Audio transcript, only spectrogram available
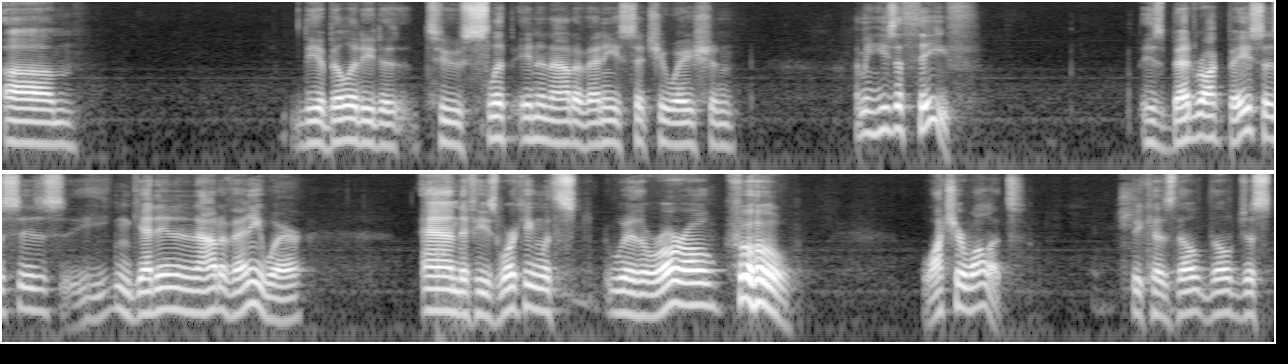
um, the ability to, to slip in and out of any situation. I mean, he's a thief. His bedrock basis is he can get in and out of anywhere. And if he's working with, with Ororo, whew, watch your wallets because they'll, they'll just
